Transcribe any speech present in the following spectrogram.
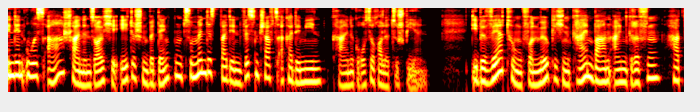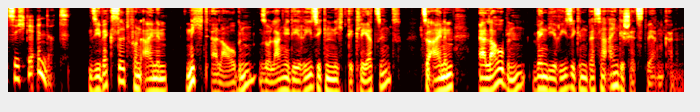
In den USA scheinen solche ethischen Bedenken zumindest bei den Wissenschaftsakademien keine große Rolle zu spielen. Die Bewertung von möglichen Keimbahneingriffen hat sich geändert. Sie wechselt von einem Nicht-Erlauben, solange die Risiken nicht geklärt sind, zu einem Erlauben, wenn die Risiken besser eingeschätzt werden können.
